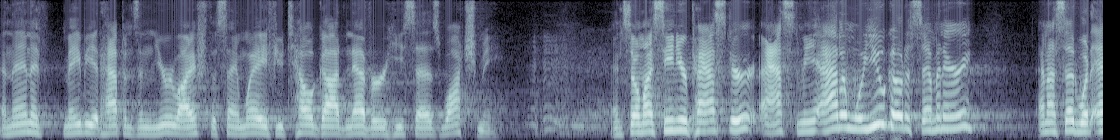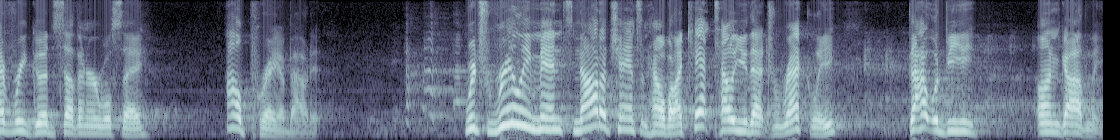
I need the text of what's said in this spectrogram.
And then, if maybe it happens in your life the same way, if you tell God never, He says, Watch me. And so my senior pastor asked me, Adam, will you go to seminary? And I said, What every good Southerner will say I'll pray about it which really meant not a chance in hell, but I can't tell you that directly. That would be ungodly.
